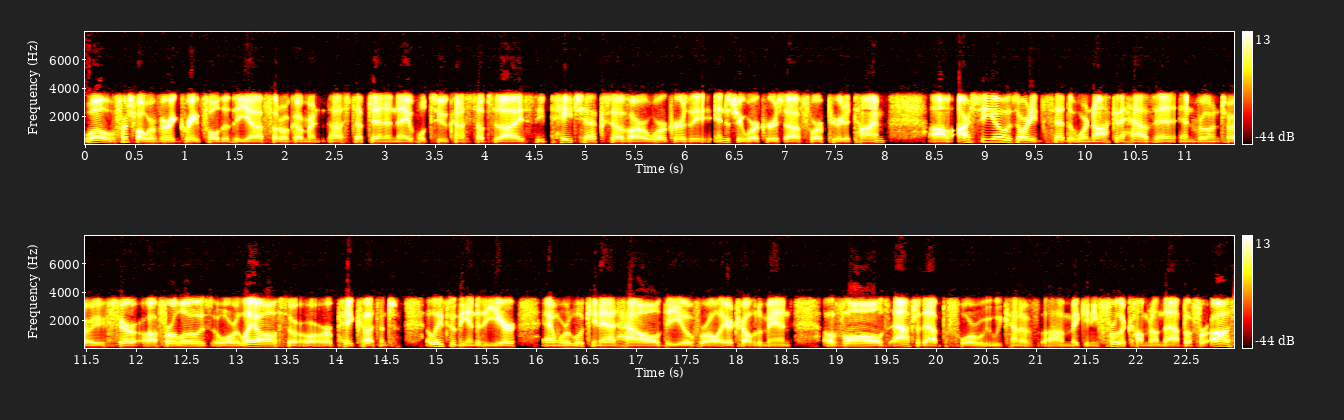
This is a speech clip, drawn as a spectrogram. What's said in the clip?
Well, first of all, we're very grateful that the uh, federal government uh, stepped in and able to kind of subsidize the paychecks of our workers, the industry workers, uh, for a period of time. Um, our CEO has already said that we're not going to have in- involuntary fair, uh, furloughs or layoffs or, or, or pay cuts until, at least through the end of the year, and we're looking at how the overall air travel demand evolves after that before we, we kind of uh, make any further comment on that. But for us,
